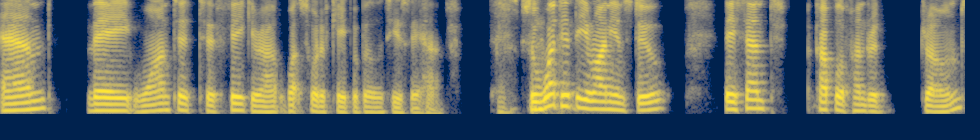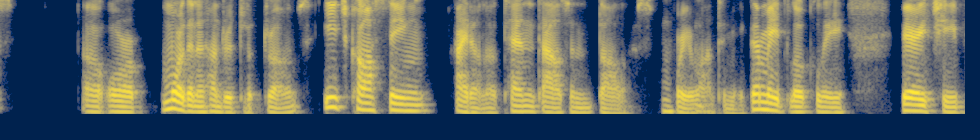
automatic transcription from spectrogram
and they wanted to figure out what sort of capabilities they have. Yes. So, what did the Iranians do? They sent a couple of hundred drones, uh, or more than a hundred drones, each costing I don't know ten thousand dollars for mm-hmm. Iran to make. They're made locally, very cheap.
